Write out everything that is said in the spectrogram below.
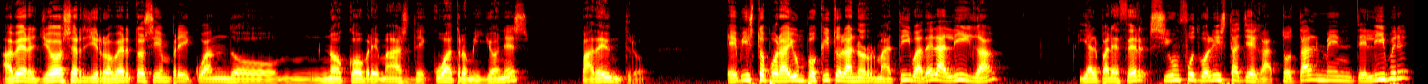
A ver, yo, Sergi Roberto, siempre y cuando no cobre más de 4 millones, pa' dentro. He visto por ahí un poquito la normativa de la liga y al parecer si un futbolista llega totalmente libre,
